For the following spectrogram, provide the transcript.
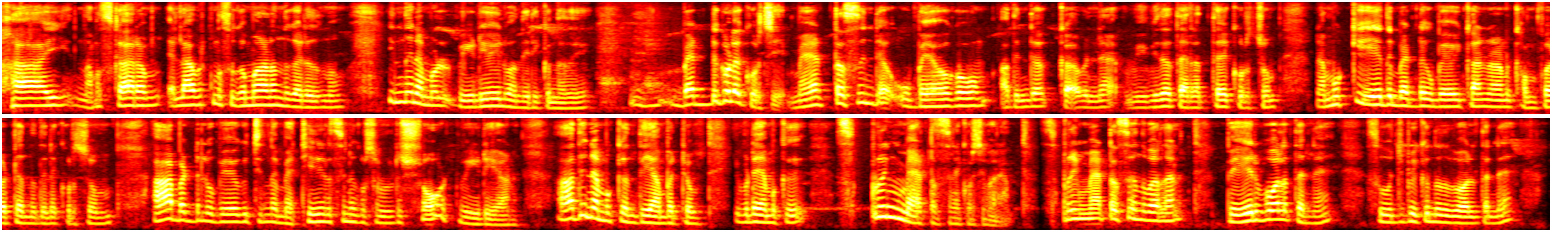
Hi നമസ്കാരം. എല്ലാവർക്കും സുഖമാണെന്ന് കരുതുന്നു. ഇന്ന് നമ്മൾ വീഡിയോയിൽ വന്നിരിക്കുന്നത് ബെഡുകളെക്കുറിച്ച് മാട്രസിന്റെ ഉപയോഗവും അതിന്റെ പിന്നെ വിവിധ തരത്തെക്കുറിച്ചും നമുക്ക് ഏത് ബെഡ് ഉപയോഗിക്കാനാണ് കംഫർട്ട് എന്നതിനെക്കുറിച്ചും ആ ബെഡിൽ ഉപയോഗിച്ചിരുന്ന മെറ്റീരിയൽസിനെ കുറിച്ചുള്ളൊരു ഷോർട്ട് വീഡിയോ ആണ് ആദ്യം നമുക്ക് എന്ത് ചെയ്യാൻ പറ്റും? ഇവിടെ നമുക്ക് സ്പ്രിംഗ് മാട്രസിനെ കുറിച്ച് പറയാം. സ്പ്രിംഗ് മാട്രസ് എന്ന് പറഞ്ഞാൽ പേര് പോലെ തന്നെ സൂചിപ്പിക്കുന്നത് പോലെ തന്നെ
